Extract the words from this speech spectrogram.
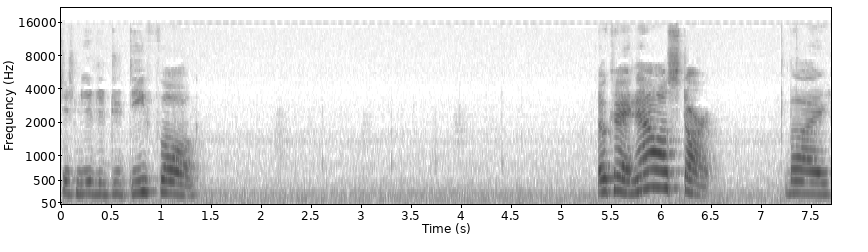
just need to do defog. Okay, now I'll start by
